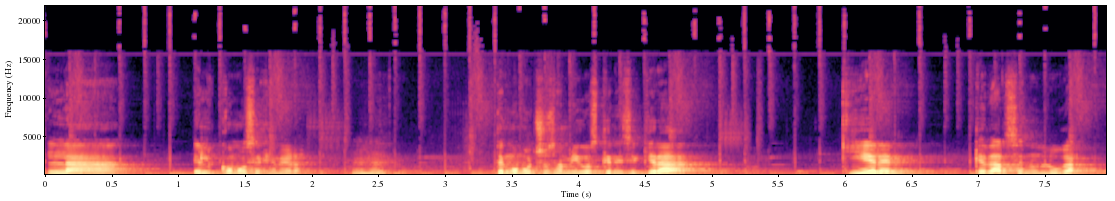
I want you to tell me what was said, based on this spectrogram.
La, el cómo se genera. Tengo muchos amigos que ni siquiera quieren quedarse en un lugar.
